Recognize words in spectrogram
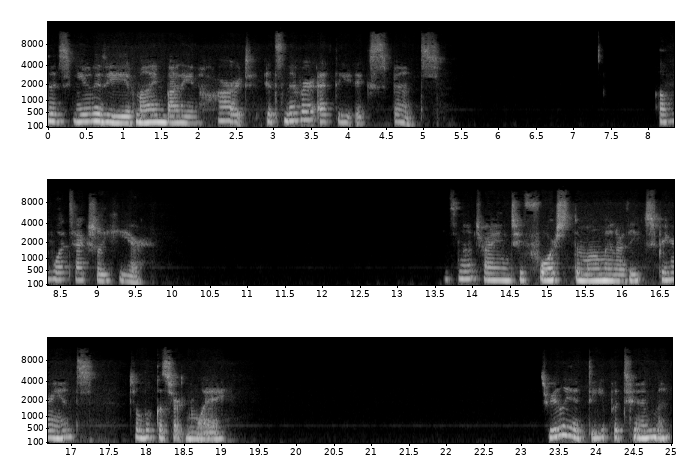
This unity of mind, body, and heart, it's never at the expense of what's actually here. It's not trying to force the moment or the experience to look a certain way. It's really a deep attunement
